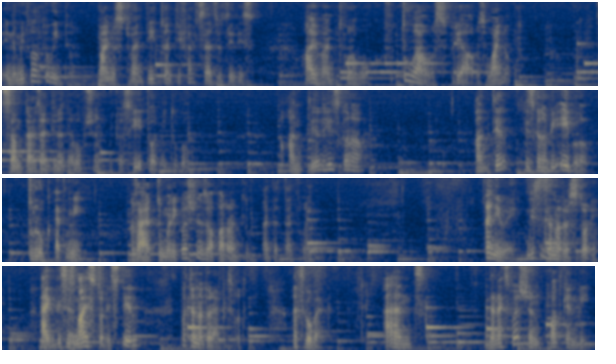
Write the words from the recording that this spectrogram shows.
In the middle of the winter, minus 20, 25 Celsius degrees, I went for a walk for two hours, three hours, why not? Sometimes I didn't have option because he told me to go. Until he's gonna until he's gonna be able to look at me. Because I had too many questions apparently at that time for him. Anyway, this is another story. Like this is my story still, but another episode. Let's go back. And the next question, what can be?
